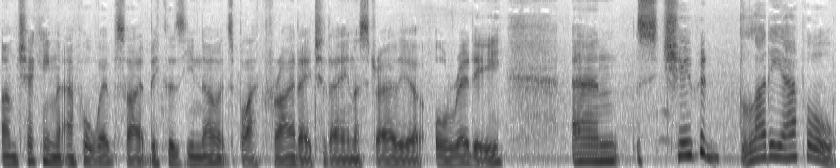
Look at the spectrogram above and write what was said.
I'm checking the Apple website because you know it's Black Friday today in Australia already. And stupid bloody Apple.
